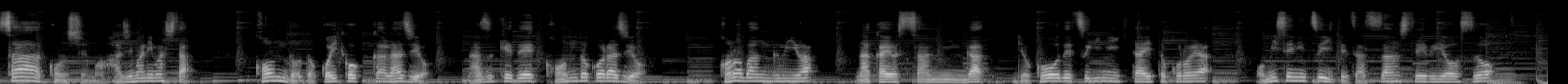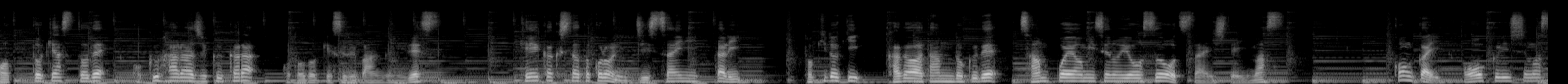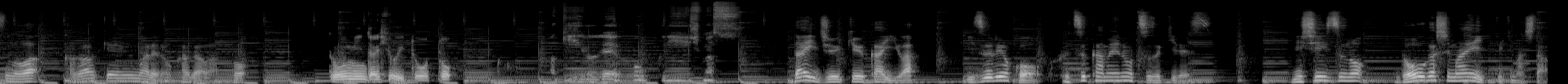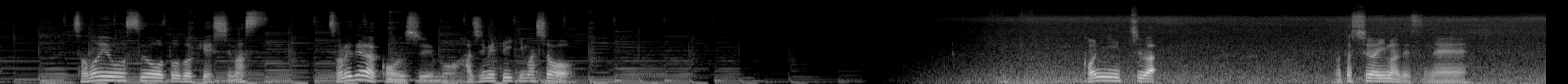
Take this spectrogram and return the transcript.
さあ今週も始まりました。今度どこ行こっかラジオ。名付けて今どこラジオ。この番組は仲良し3人が旅行で次に行きたいところやお店について雑談している様子をポッドキャストで奥原宿からお届けする番組です。計画したところに実際に行ったり時々香川単独で散歩やお店の様子をお伝えしています。今回お送りしますのは香川県生まれの香川と道民代表伊藤と秋広でお送りします。第19回は伊豆旅行2日目の続きです。西伊豆の堂ヶ島へ行ってきました。その様子をお届けします。それでは今週も始めていきましょう。こんにちは私は今ですね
